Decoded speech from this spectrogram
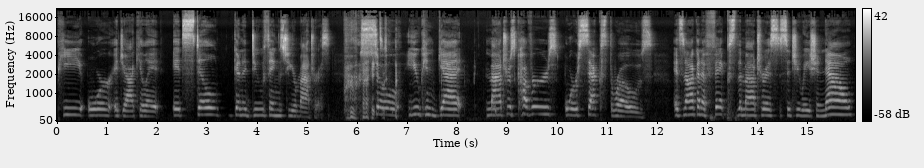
pee or ejaculate. It's still gonna do things to your mattress. So you can get mattress covers or sex throws. It's not going to fix the mattress situation now,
